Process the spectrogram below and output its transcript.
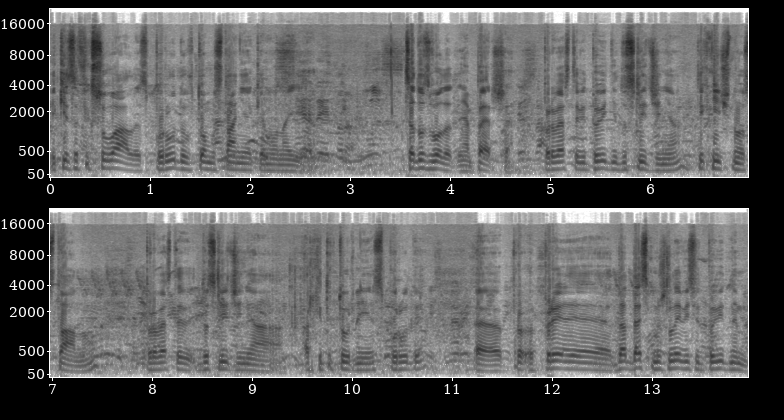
які зафіксували споруду в тому стані, яким вона є. Це дозволення, перше, провести відповідні дослідження технічного стану, провести дослідження архітектурні споруди, е, дасть можливість відповідним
